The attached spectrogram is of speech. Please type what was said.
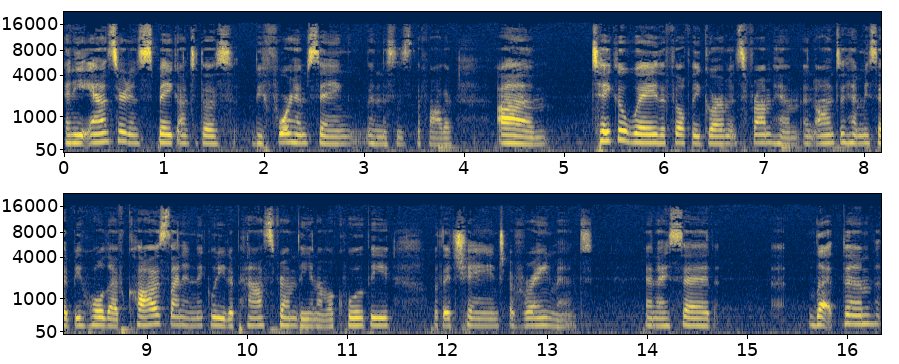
And he answered and spake unto those before him, saying, and this is the Father, um, Take away the filthy garments from him. And unto him he said, Behold, I have caused thine iniquity to pass from thee, and I will clothe thee with a change of raiment. And I said, Let them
